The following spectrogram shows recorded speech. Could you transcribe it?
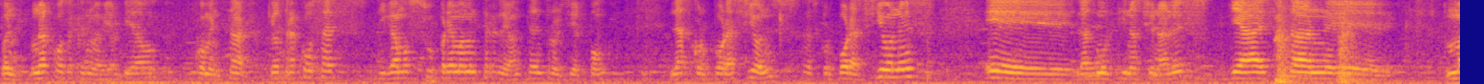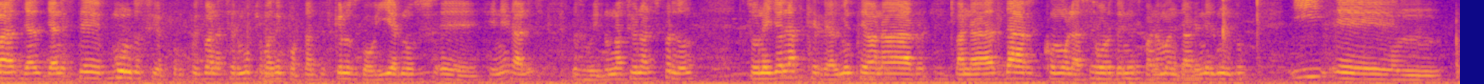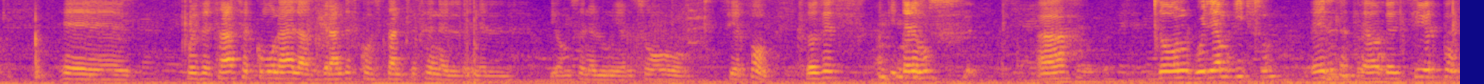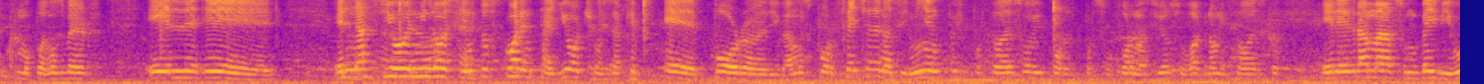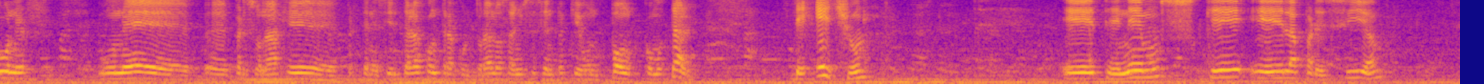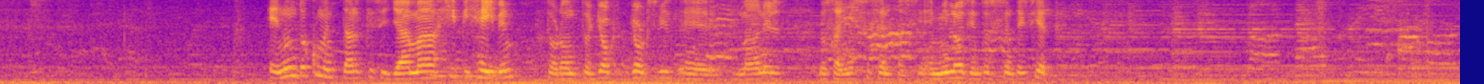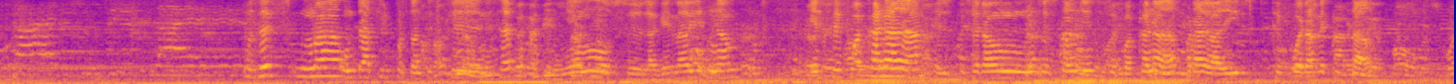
bueno una cosa que se me había olvidado comentar que otra cosa es digamos supremamente relevante dentro del cyberpunk las corporaciones las corporaciones eh, las multinacionales ya están eh, ya, ya en este mundo cierto pues van a ser mucho más importantes que los gobiernos eh, generales los gobiernos nacionales perdón. Son ellas las que realmente van a dar van a dar como las órdenes van a mandar en el mundo. Y eh, pues esa va a ser como una de las grandes constantes en el digamos en el universo cyberpunk. Entonces aquí tenemos a Don William Gibson, el creador del cyberpunk, como podemos ver, él, eh, él nació en 1948, o sea que eh, por, digamos, por fecha de nacimiento y por todo eso y por, por su formación, su background y todo esto, él era más un baby boomer, un eh, eh, personaje perteneciente a la contracultura de los años 60 que un punk como tal. De hecho, eh, tenemos que él aparecía en un documental que se llama Hippie Haven, Toronto, York- filmado en los años 60, en 1967. Entonces, una- un dato importante es que en esa época teníamos eh, la guerra de Vietnam. Él se fue a Canadá, él pues era un estadounidense, se fue a Canadá para evadir que fuera reclutado.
